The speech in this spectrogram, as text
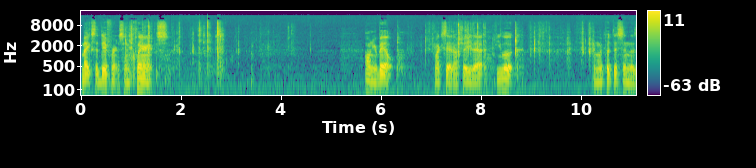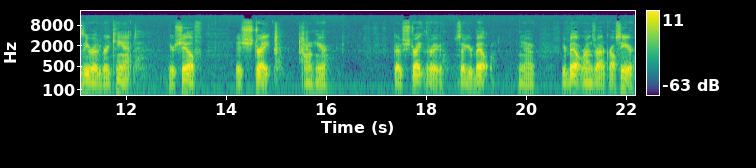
makes a difference in clearance on your belt like I said I'll show you that. If you look and we put this in the zero degree cant your shelf is straight on here. Goes straight through. So your belt you know your belt runs right across here.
